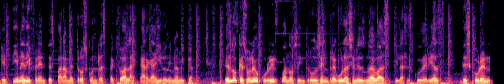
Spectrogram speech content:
que tiene diferentes parámetros con respecto a la carga aerodinámica. Es lo que suele ocurrir cuando se introducen regulaciones nuevas y las escuderías descubren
